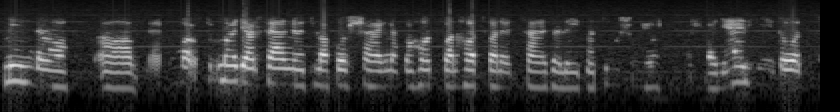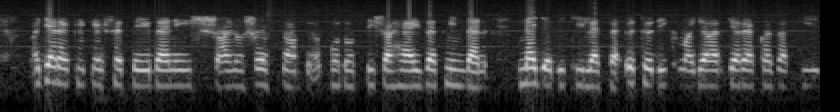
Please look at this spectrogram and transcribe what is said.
mind a a magyar felnőtt lakosságnak a 60-65 százaléka túlsúlyos vagy elhízott, a gyerekek esetében is sajnos rosszabbodott is a helyzet, minden negyedik, illetve ötödik magyar gyerek az, aki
